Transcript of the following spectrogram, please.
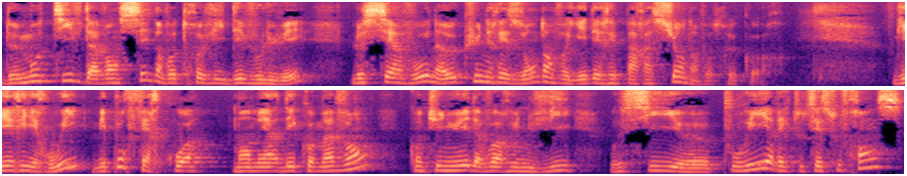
de motif d'avancer dans votre vie, d'évoluer, le cerveau n'a aucune raison d'envoyer des réparations dans votre corps. Guérir, oui, mais pour faire quoi? M'emmerder comme avant? Continuer d'avoir une vie aussi euh, pourrie avec toutes ces souffrances?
